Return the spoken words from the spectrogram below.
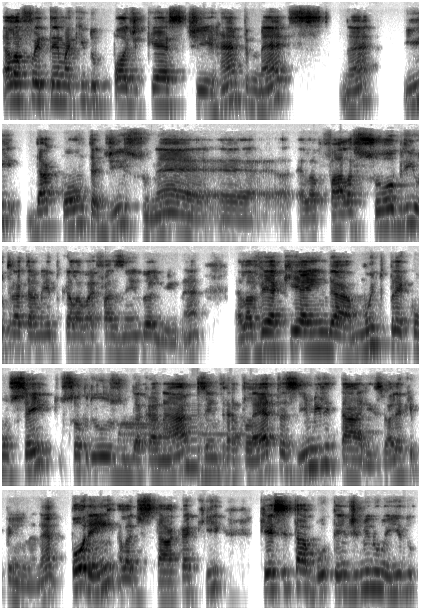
Ela foi tema aqui do podcast Ramp Mats, né? E dá conta disso, né? É, ela fala sobre o tratamento que ela vai fazendo ali, né? Ela vê aqui ainda muito preconceito sobre o uso da cannabis entre atletas e militares. Olha que pena, né? Porém, ela destaca aqui que esse tabu tem diminuído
